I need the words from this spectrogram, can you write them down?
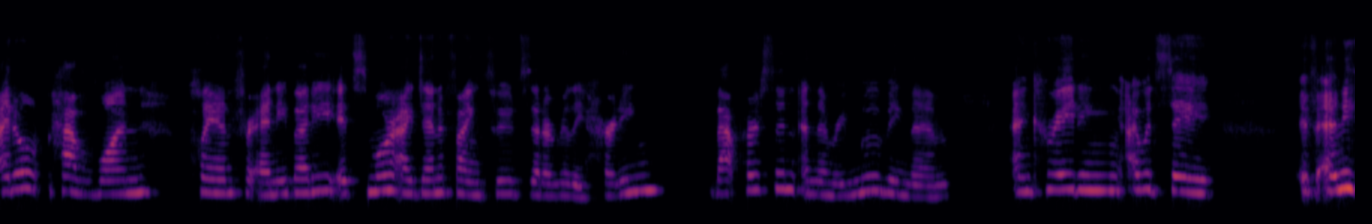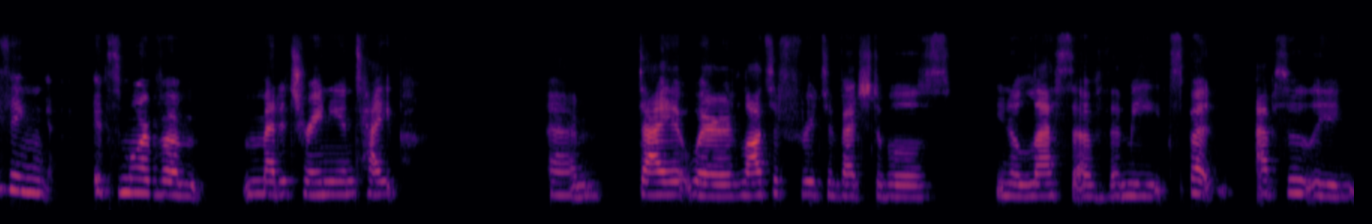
I don't have one plan for anybody. It's more identifying foods that are really hurting that person and then removing them and creating, I would say, if anything, it's more of a Mediterranean type um, diet where lots of fruits and vegetables you know, less of the meats. But absolutely,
